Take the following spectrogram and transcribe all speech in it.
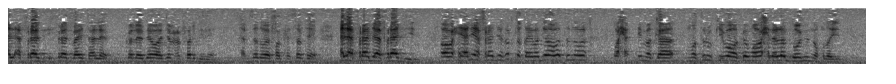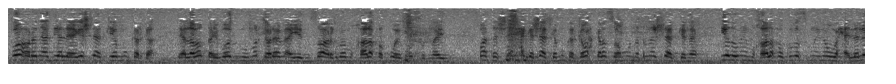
alafraad ifraad baa intaa le kolle dee waa jamcu fardine hamsada way fadxisantahe alafraadu afraadi oo waxyaalihii afraadee horta qaybade obatana wax imanka matrukiiba oo kan waa wax lala gooni noqday kuwa horena haddii la eega shaadkiiyo munkarka dee laba qaybood buu markii hore aynu soo aragno mukhaalafa kuway ku sugnayd waata xagga shaadka munkarka wax kala soomu naqlina shaadkana iyadoo may mukhaalafa kuga sugnayn oo waxa lala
